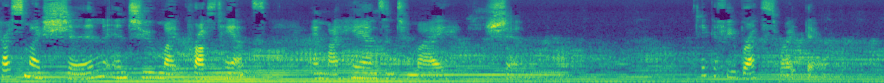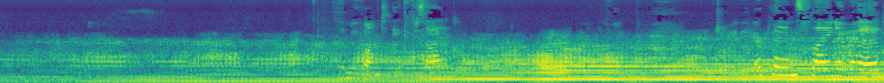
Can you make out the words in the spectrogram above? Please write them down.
press my shin into my crossed hands and my hands into my breaths right there. Then move on to the other side. Enjoy the airplanes flying overhead.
